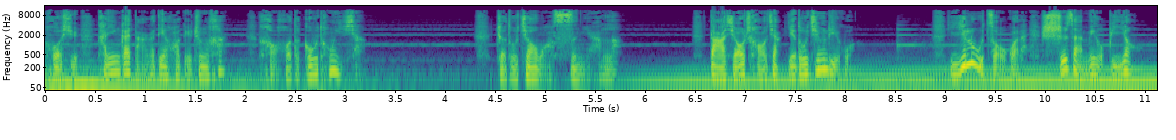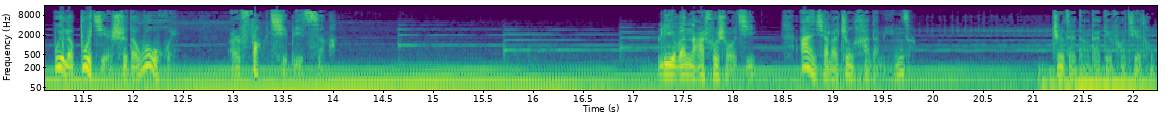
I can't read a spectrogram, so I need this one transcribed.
或许他应该打个电话给郑汉，好好的沟通一下。这都交往四年了，大小吵架也都经历过，一路走过来，实在没有必要为了不解释的误会而放弃彼此嘛。李文拿出手机，按下了郑汉的名字，正在等待对方接通。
